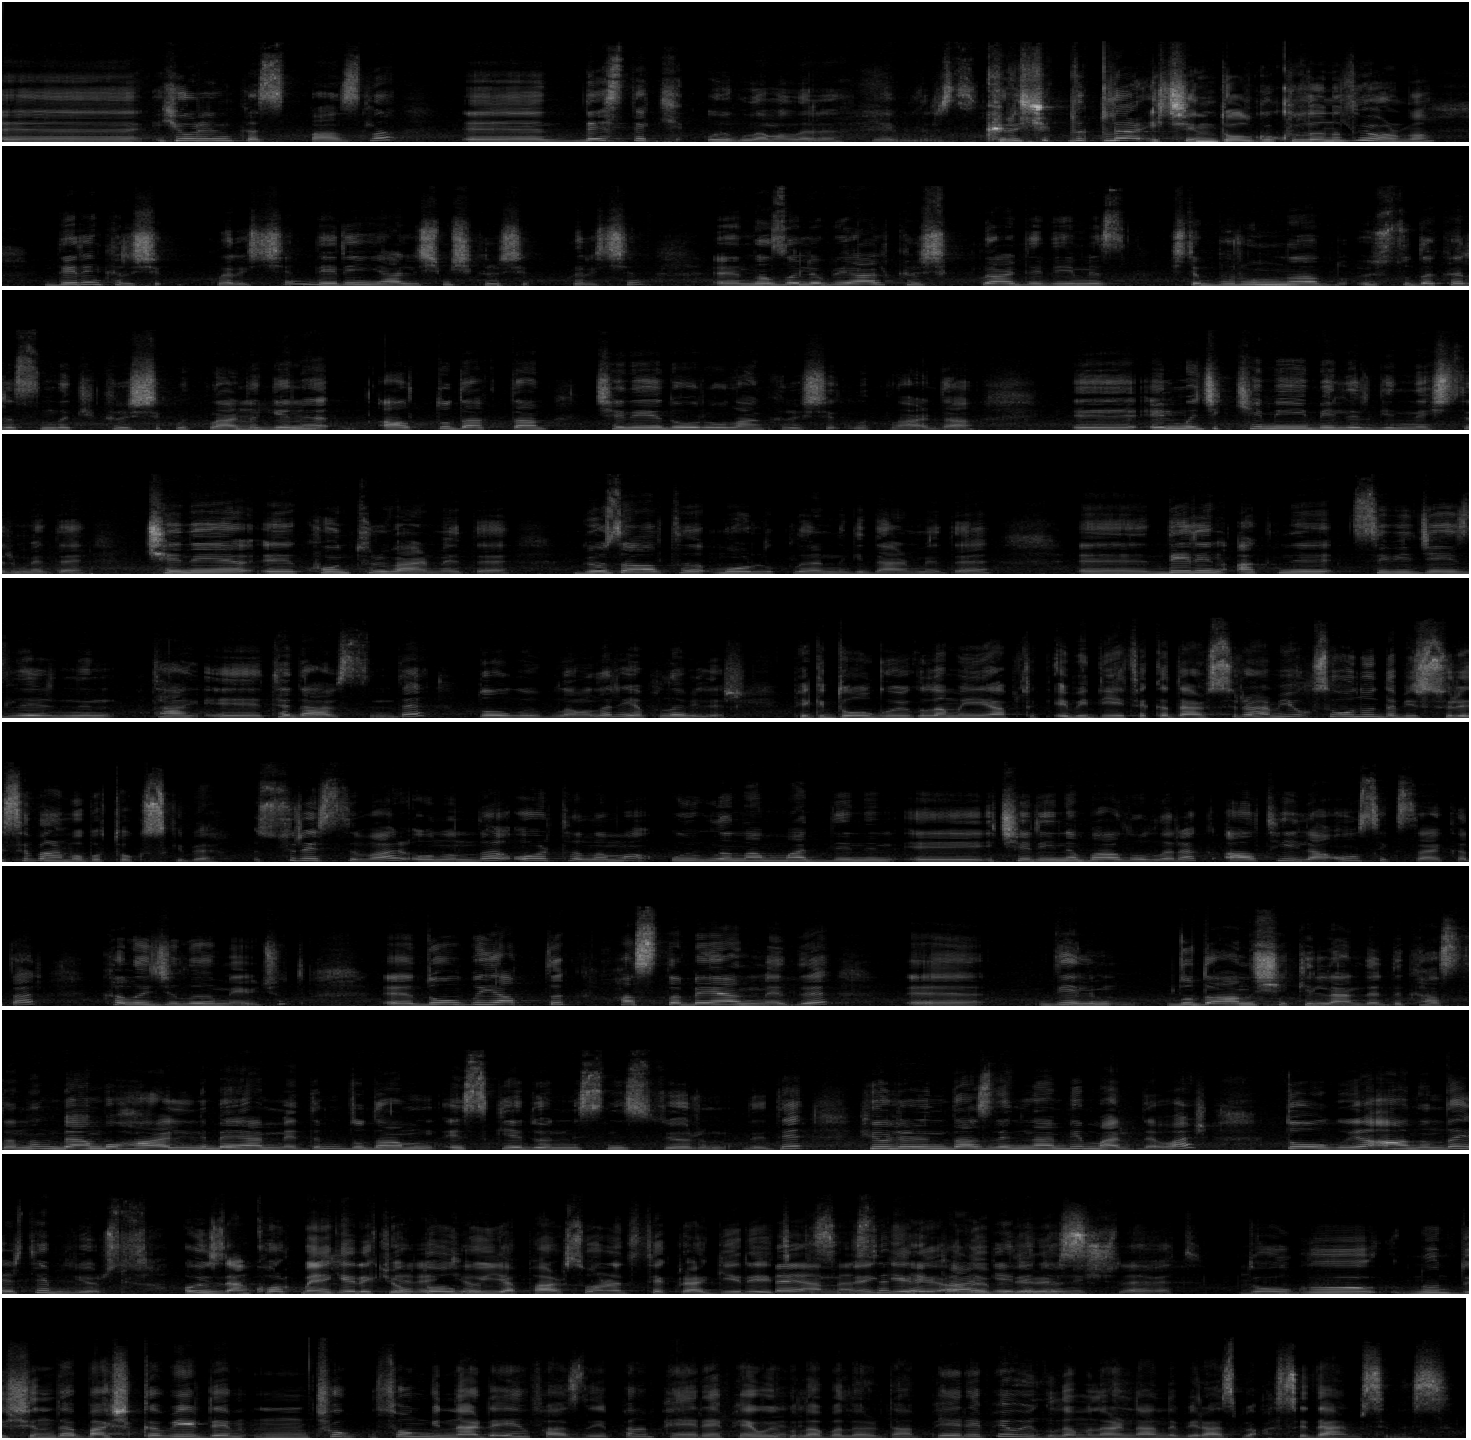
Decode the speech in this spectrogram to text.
Ee, hyaluronik asit bazlı e, destek uygulamaları diyebiliriz. Kırışıklıklar için dolgu kullanılıyor mu? Derin kırışıklıklar için, derin yerleşmiş kırışıklıklar için, e, nazolabiyal kırışıklıklar dediğimiz işte burunla üst dudak arasındaki kırışıklıklarda, Hı hı. gene alt dudaktan çeneye doğru olan kırışıklıklarda, e, elmacık kemiği belirginleştirmede, çeneye e, kontür vermede, gözaltı morluklarını gidermede, e, derin akne sivilce izlerinin ta- e, tedavisinde dolgu uygulamaları yapılabilir. Peki dolgu uygulamayı yaptık. Ebediyete kadar sürer mi yoksa onun da bir süresi var mı botoks gibi? Süresi var onun da ortalama uygulanan maddenin e, içeriğine bağlı olarak 6 ila 18 ay kadar kalıcılığı mevcut. E, dolgu yaptık, hasta beğenmedi. E, diyelim dudağını şekillendirdik hastanın. Ben bu halini beğenmedim. Dudağımın eskiye dönmesini istiyorum dedi. Hyaluronidaz denilen bir madde var. Dolguyu anında eritebiliyoruz. O yüzden korkmaya gerek yok. Gerek Dolguyu yok. yapar sonra da tekrar geri etkisine geri tekrar alabiliriz. geri dönüşlü. Evet. Dolgunun dışında başka bir de çok son günlerde en fazla yapan PRP uygulamalarından. PRP uygulamalarından da biraz bahseder misiniz?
